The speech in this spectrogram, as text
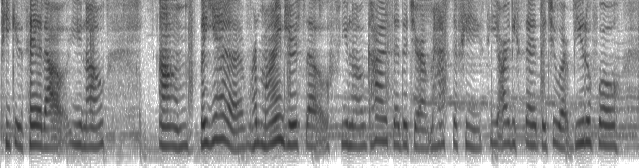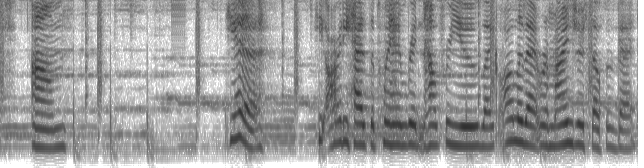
peek its head out, you know. Um, but yeah, remind yourself, you know, God said that you're a masterpiece. He already said that you are beautiful. Um, yeah, He already has the plan written out for you. Like all of that, remind yourself of that.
